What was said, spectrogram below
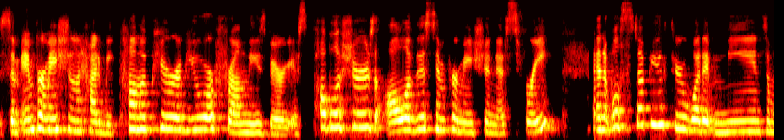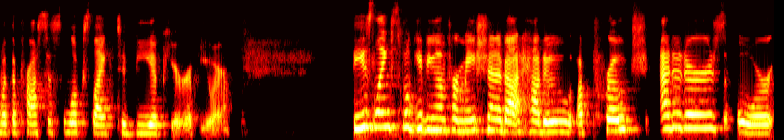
some information on how to become a peer reviewer from these various publishers. All of this information is free, and it will step you through what it means and what the process looks like to be a peer reviewer. These links will give you information about how to approach editors or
